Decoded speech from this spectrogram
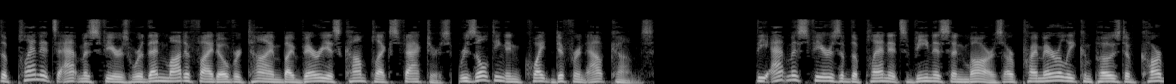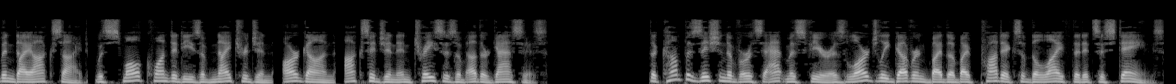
The planet's atmospheres were then modified over time by various complex factors, resulting in quite different outcomes. The atmospheres of the planets Venus and Mars are primarily composed of carbon dioxide, with small quantities of nitrogen, argon, oxygen and traces of other gases. The composition of Earth's atmosphere is largely governed by the byproducts of the life that it sustains.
